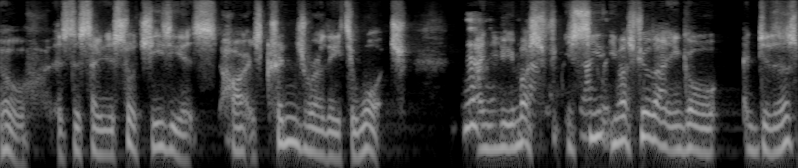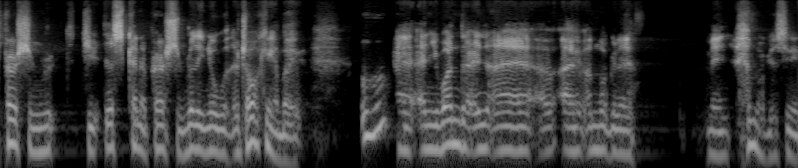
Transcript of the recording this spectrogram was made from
Oh, it's just sound. It's so cheesy. It's hard. It's cringeworthy to watch, Yeah. and you must you see you must feel that and go. Does this person, do this kind of person, really know what they're talking about? Mhm. Uh, and you wonder. And uh, I, I'm not going to. Mean, I'm not going to say any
